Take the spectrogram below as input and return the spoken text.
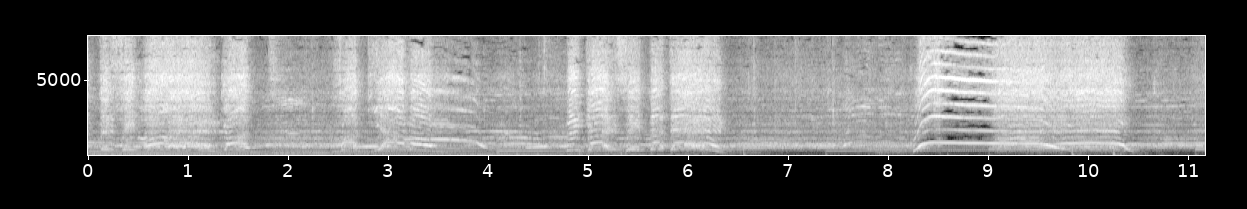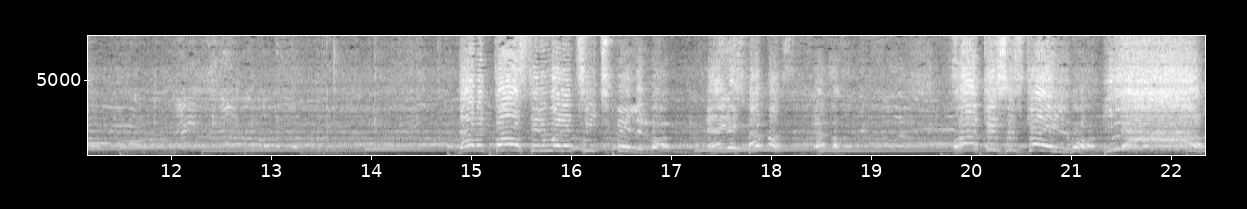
inte sitt ögat! Fuck hjärnan! Vi kan sitta där! Nej men bastard året switchspelen man! Nej det är femmas, femmas. Fuck is a scale man! Ja!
